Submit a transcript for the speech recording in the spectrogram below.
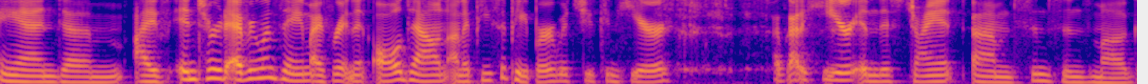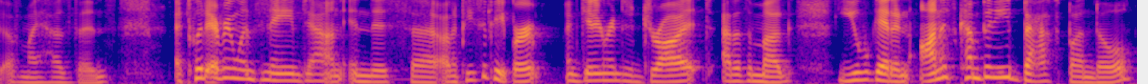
And um, I've entered everyone's name. I've written it all down on a piece of paper, which you can hear. I've got it here in this giant um, Simpsons mug of my husband's. I put everyone's name down in this uh, on a piece of paper. I'm getting ready to draw it out of the mug. You will get an Honest Company bath bundle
